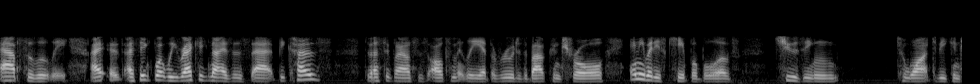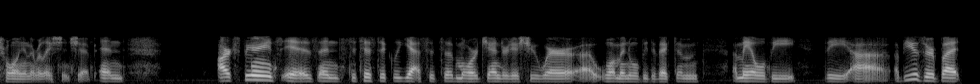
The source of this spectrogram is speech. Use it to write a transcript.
Absolutely. I, I think what we recognize is that because domestic violence is ultimately at the root is about control, anybody's capable of choosing to want to be controlling in the relationship. And our experience is, and statistically, yes, it's a more gendered issue where a woman will be the victim, a male will be the uh, abuser, but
